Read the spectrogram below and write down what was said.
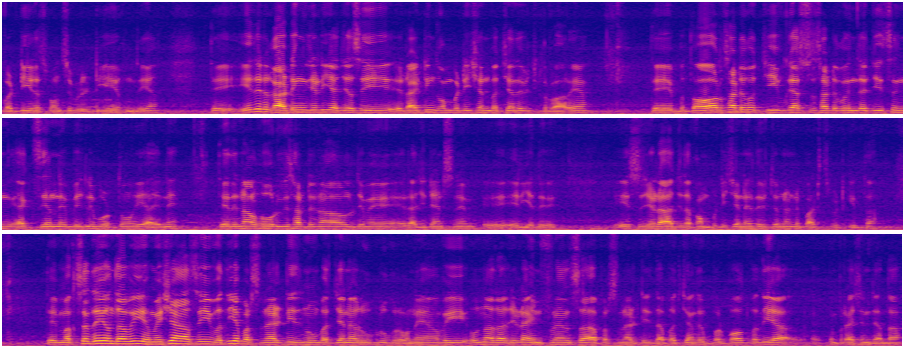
ਵੱਡੀ ਰਿਸਪੌਂਸਿਬਿਲਟੀ ਇਹ ਹੁੰਦੀ ਆ। ਤੇ ਇਹਦੇ ਰਿਗਾਰਡਿੰਗ ਜਿਹੜੀ ਅੱਜ ਅਸੀਂ ਰਾਈਟਿੰਗ ਕੰਪੀਟੀਸ਼ਨ ਬੱਚਿਆਂ ਦੇ ਵਿੱਚ ਕਰਵਾ ਰਹੇ ਹਾਂ ਤੇ ਬਤੌਰ ਸਾਡੇ ਕੋਲ ਚੀਫ ਗੈਸਟ ਸਾਡੇ ਕੋਲ ਇੰਦਰਜੀਤ ਸਿੰਘ ਐਕਸੀਅਨ ਨੇ ਬਿਜਲੀ ਬੋਰਡ ਤੋਂ ਇਹ ਆਏ ਨੇ। ਤੇ ਇਹਦੇ ਨਾਲ ਹੋਰ ਵੀ ਸਾਡੇ ਨਾਲ ਜਿਵੇਂ ਰੈਜ਼ੀਡੈਂਟਸ ਨੇ ਏਰੀਆ ਦੇ, ਇਸ ਜਿਹੜਾ ਅੱਜ ਦਾ ਕੰਪੀਟੀਸ਼ਨ ਇਹਦੇ ਵਿੱਚ ਉਹਨਾਂ ਨੇ ਪਾਰਟਿਸਿਪੇਟ ਕੀਤਾ। ਤੇ ਮਕਸਦ ਇਹ ਹੁੰਦਾ ਵੀ ਹਮੇਸ਼ਾ ਅਸੀਂ ਵਧੀਆ ਪਰਸਨੈਲਿਟੀਜ਼ ਨੂੰ ਬੱਚਿਆਂ ਨਾਲ ਰੂਬਰੂ ਕਰਾਉਂਦੇ ਆ ਵੀ ਉਹਨਾਂ ਦਾ ਜਿਹੜਾ ਇਨਫਲੂਐਂਸ ਆ ਪਰਸਨੈਲਿਟੀਜ਼ ਦਾ ਬੱਚਿਆਂ ਦੇ ਉੱਪਰ ਬਹੁਤ ਵਧੀਆ ਇੰਪ੍ਰੈਸ਼ਨ ਜਾਂਦਾ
